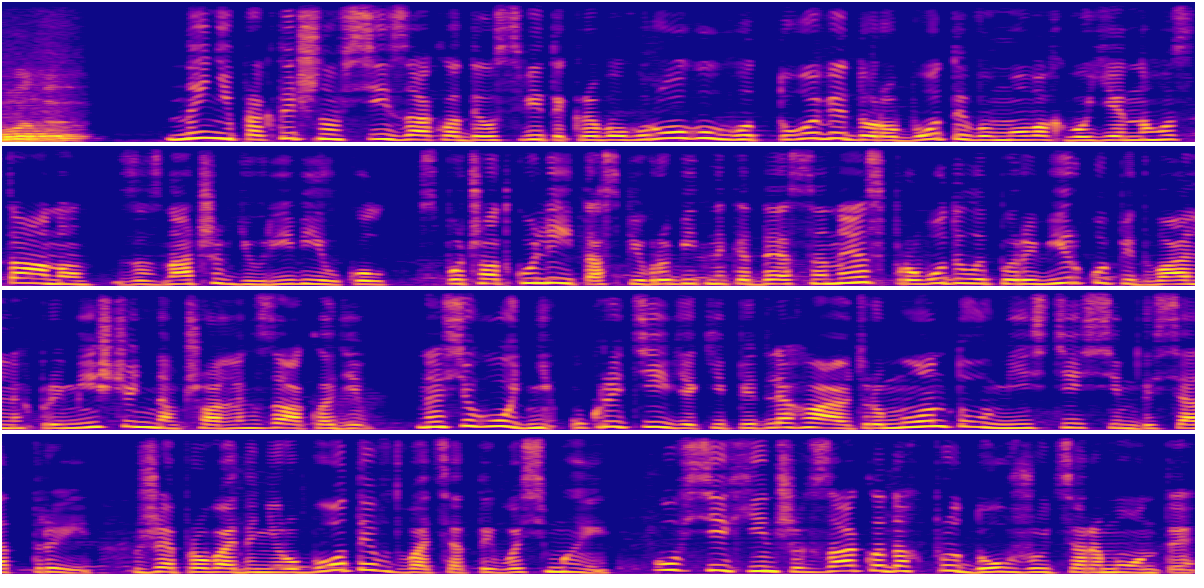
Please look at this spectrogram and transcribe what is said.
воду. Нині практично всі заклади освіти Кривого Рогу готові до роботи в умовах воєнного стану, зазначив Юрій Вілкул. З початку літа співробітники ДСНС проводили перевірку підвальних приміщень навчальних закладів. На сьогодні укриттів, які підлягають ремонту, у місті 73. Вже проведені роботи в 28. У всіх інших закладах продовжуються ремонти.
